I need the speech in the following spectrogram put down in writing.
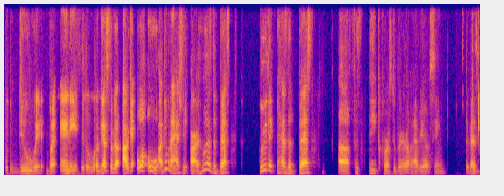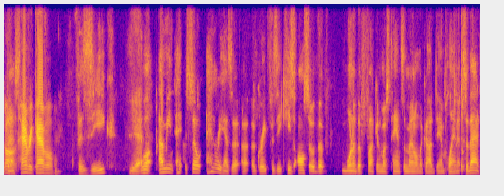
we do it. But anywho, I guess we go. I get. Well, oh, I do want to ask you. All right, who has the best? Who do you think has the best uh physique for a superhero? Have you ever seen the best? oh, Best. Henry Cavill. Physique. Yeah. Well, I mean, so Henry has a, a, great physique. He's also the one of the fucking most handsome men on the goddamn planet. So that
